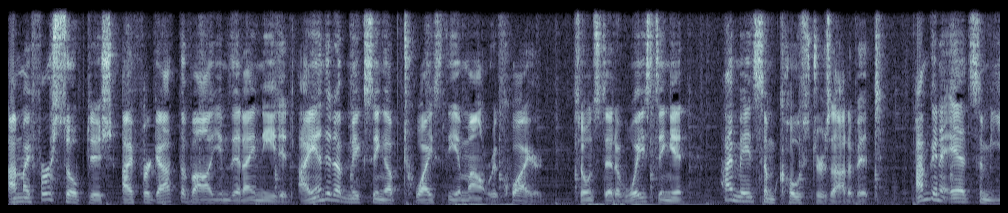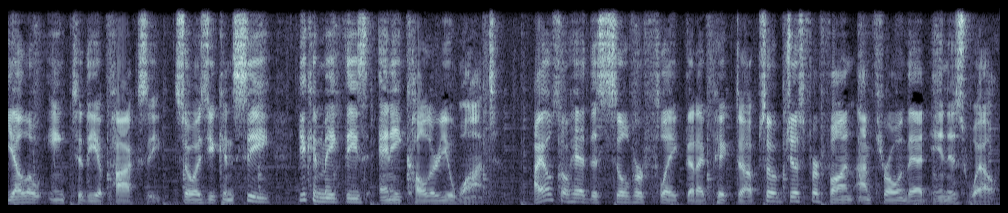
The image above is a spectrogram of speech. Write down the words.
On my first soap dish, I forgot the volume that I needed. I ended up mixing up twice the amount required. So instead of wasting it, I made some coasters out of it. I'm going to add some yellow ink to the epoxy. So as you can see, you can make these any color you want. I also had this silver flake that I picked up, so just for fun, I'm throwing that in as well.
